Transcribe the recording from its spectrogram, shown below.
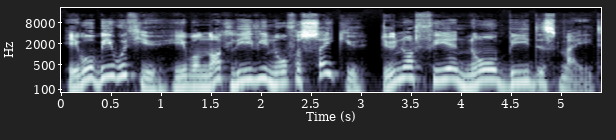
He will be with you. He will not leave you nor forsake you. Do not fear nor be dismayed.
